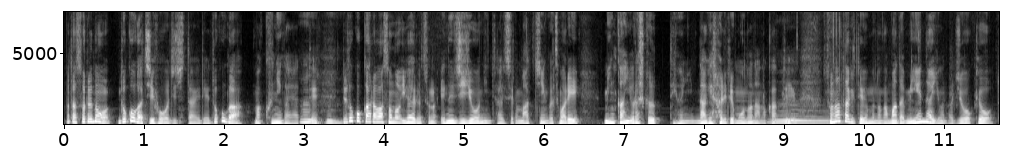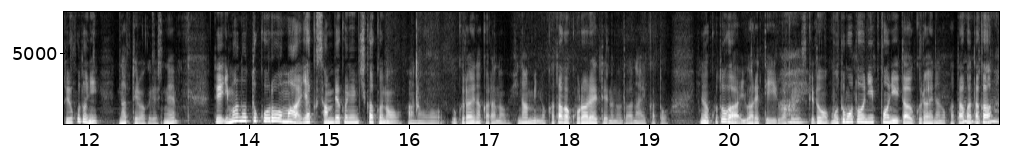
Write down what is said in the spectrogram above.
またそれのどこが地方自治体でどこがまあ国がやって、うんうん、でどこからはそのいわゆるその NGO に対するマッチングつまり民間よろしくっていうふうに投げられるものなのかっていう、うん、そのあたりというものがまだ見えないような状況ということになっているわけですね。で今のところ、まあ、約300人近くのあのウクライナからの避難民の方が来られているのではないかというようなことが言われているわけですけどもともと日本にいたウクライナの方々が、ま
